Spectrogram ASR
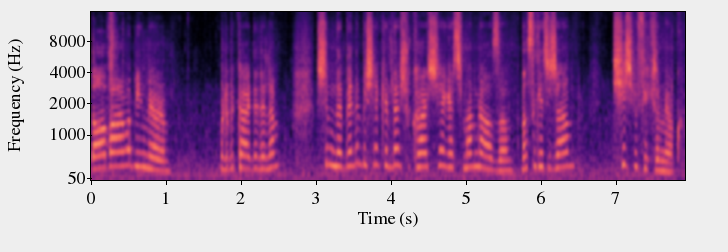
Daha var mı bilmiyorum. Burada bir kaydedelim. Şimdi benim bir şekilde şu karşıya geçmem lazım. Nasıl geçeceğim? Hiçbir fikrim yok.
